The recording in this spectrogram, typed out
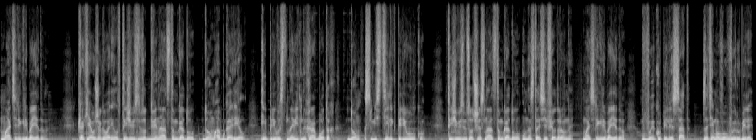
матери Грибоедова. Как я уже говорил, в 1812 году дом обгорел, и при восстановительных работах дом сместили к переулку. В 1816 году у Настасьи Федоровны, матери Грибоедова, выкупили сад, затем его вырубили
